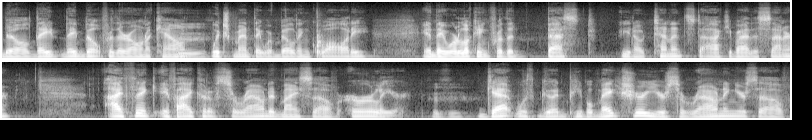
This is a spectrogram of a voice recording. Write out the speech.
build. They they built for their own account, which meant they were building quality, and they were looking for the best you know tenants to occupy the center. I think if I could have surrounded myself earlier, mm-hmm. get with good people, make sure you're surrounding yourself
